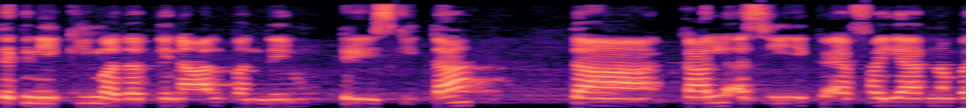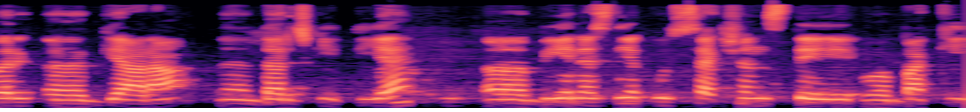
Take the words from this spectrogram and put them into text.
ਤਕਨੀਕੀ ਮਦਦ ਦੇ ਨਾਲ ਬੰਦੇ ਨੂੰ ਟ੍ਰੇਸ ਕੀਤਾ ਤਾਂ ਕੱਲ ਅਸੀਂ ਇੱਕ ਐਫ ਆਈ ਆਰ ਨੰਬਰ 11 ਦਰਜ ਕੀਤੀ ਹੈ। ਬੀਐਨਐਸ ਦੀਆਂ ਕੁਝ ਸੈਕਸ਼ਨਸ ਤੇ ਅ, ਬਾਕੀ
